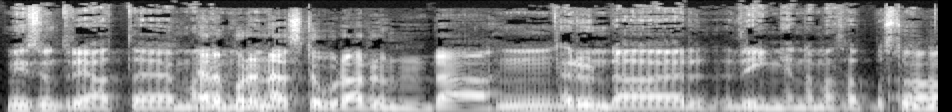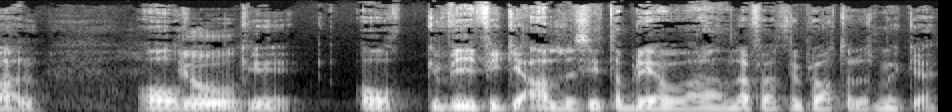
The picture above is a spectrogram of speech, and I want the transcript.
Minns du inte det att eh, man... Eller på den där stora runda... Mm, runda ringen när man satt på stolar. Och, Jo. och vi fick ju aldrig sitta bredvid varandra för att vi pratade så mycket.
